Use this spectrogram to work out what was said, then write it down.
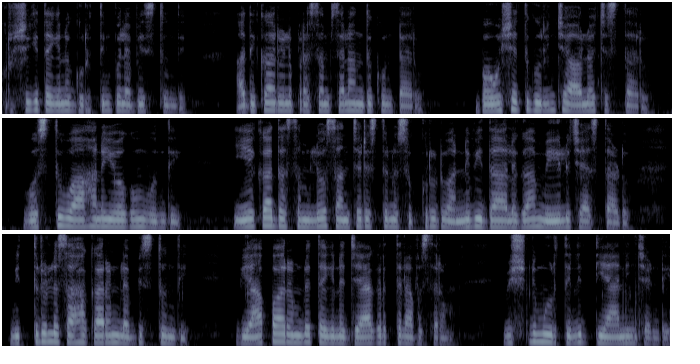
కృషికి తగిన గుర్తింపు లభిస్తుంది. అధికారుల ప్రశంసలు అందుకుంటారు. భవిష్యత్తు గురించి ఆలోచిస్తారు. వస్తు వాహన యోగం ఉంది. ఏకాదశంలో సంచరిస్తున్న శుక్రుడు అన్ని విధాలుగా మేలు చేస్తాడు. మిత్రుల సహకారం లభిస్తుంది. వ్యాపారంలో తగిన జాగ్రత్తలు అవసరం. విష్ణుమూర్తిని ధ్యానించండి.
